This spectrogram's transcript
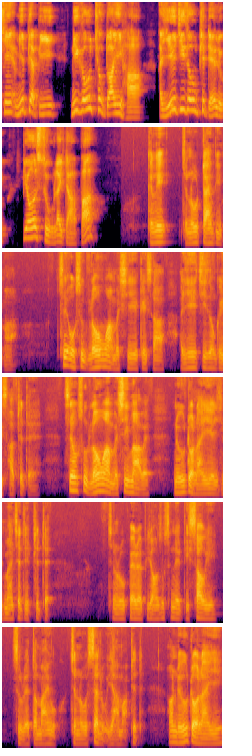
ရှင်အမြင့်ပြတ်ပြီးဏီကုန်းချုပ်သွားရေးဟာအရေးကြီးဆုံးဖြစ်တယ်လို့ပြောဆိုလိုက်တာပါကနေ့ကျွန်တော်တို့တိုင်းပြည်မှာ စစ်အုပ်စုလုံးဝမရှိတဲ့ကိစ္စအရေးကြီးဆုံးကိစ္စဖြစ်တယ်စစ်အုပ်စုလုံးဝမရှိမှပဲနူးတော်လှန်ရေးရဲ့ရည်မှန်းချက်တွေဖြစ်တဲ့ကျွန်တော်တို့ဖယ်ရယ်ပြည်တော်စုစနစ်တိဆောက်ရေးဆိုတဲ့တမိုင်းကိုကျွန်တော်တို့ဆက်လို့ရမှာဖြစ်တယ်။ဟောနူးတော်လှန်ရေး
